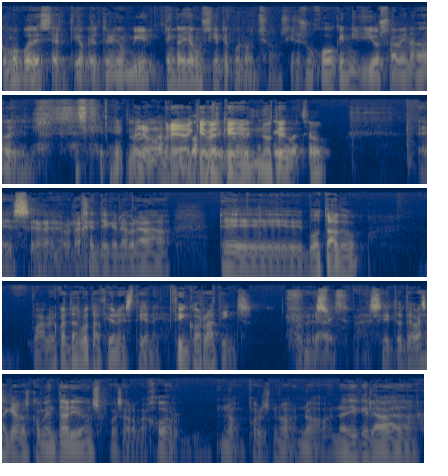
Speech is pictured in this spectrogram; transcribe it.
¿Cómo puede ser, tío, que el Triumvir tenga ya un 7,8? Si es un juego que ni Dios sabe nada de él. Es que Pero, hombre, hay que ver que, no te es, eh, habrá gente que le habrá eh, votado. Pues a ver cuántas votaciones tiene. Cinco ratings. Pues, si tú te vas aquí a los comentarios, pues a lo mejor no, pues no, no, nadie que la.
